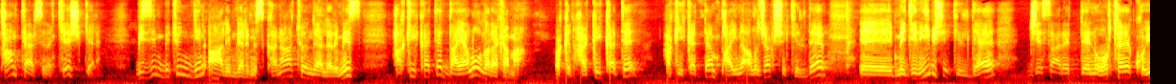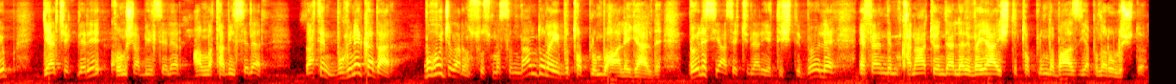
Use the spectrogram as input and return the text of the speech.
Tam tersine keşke bizim bütün din alimlerimiz, kanaat önderlerimiz hakikate dayalı olarak ama bakın hakikate hakikatten payını alacak şekilde e, medeni bir şekilde cesaretlerini ortaya koyup gerçekleri konuşabilseler, anlatabilseler. Zaten bugüne kadar bu hocaların susmasından dolayı bu toplum bu hale geldi. Böyle siyasetçiler yetişti. Böyle efendim kanaat önderleri veya işte toplumda bazı yapılar oluştu.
